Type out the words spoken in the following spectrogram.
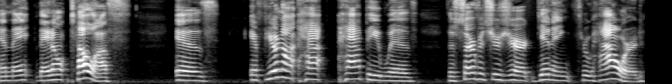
and they they don't tell us, is if you're not ha- happy with the services you're getting through Howard,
